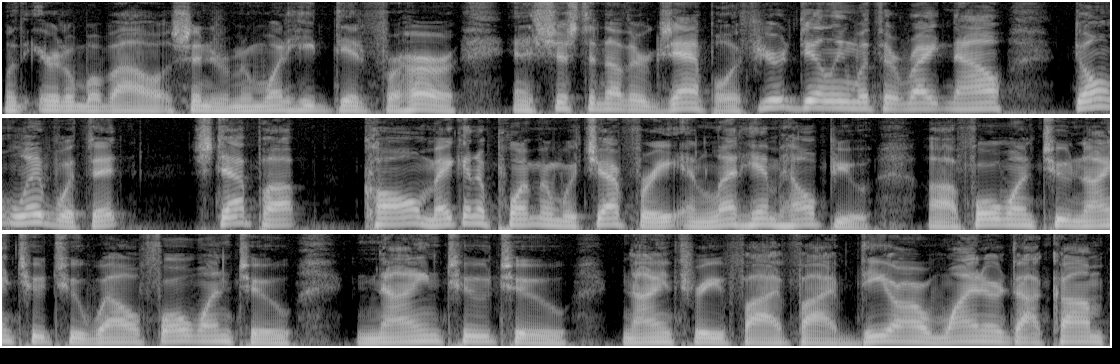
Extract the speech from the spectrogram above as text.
with irritable bowel syndrome and what he did for her. And it's just another example. If you're dealing with it right now, don't live with it. Step up Call, make an appointment with Jeffrey, and let him help you. Uh, 412 922 Well, 412 922 9355. drweiner.com.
